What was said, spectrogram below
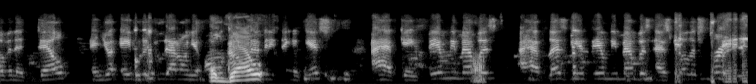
of an adult, and you're able to do that on your own, I don't have anything against you. I have gay family members, I have lesbian family members, as well as friends,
